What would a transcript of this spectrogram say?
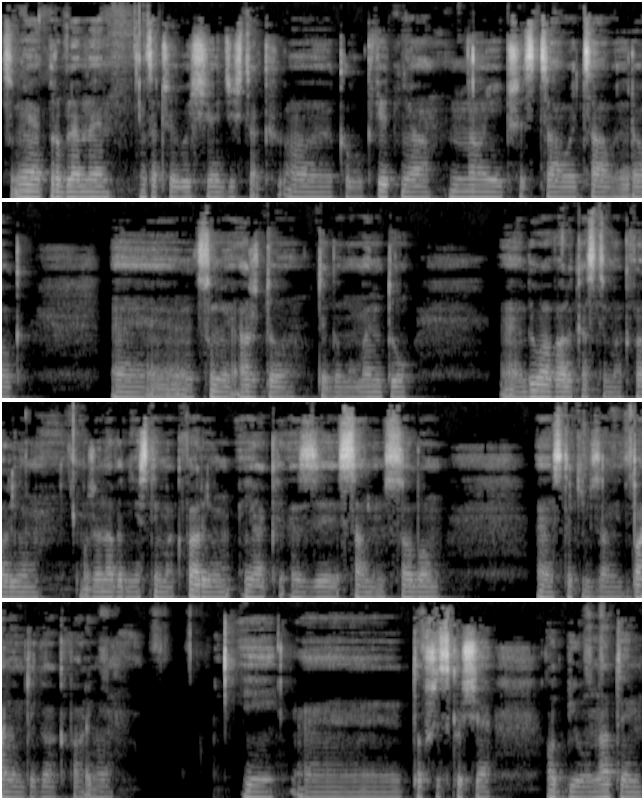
W sumie problemy zaczęły się gdzieś tak e, koło kwietnia, no i przez cały, cały rok, e, w sumie aż do tego momentu e, była walka z tym akwarium. Może nawet nie z tym akwarium, jak z samym sobą, e, z takim zaniedbaniem tego akwarium. I e, to wszystko się odbiło na tym,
